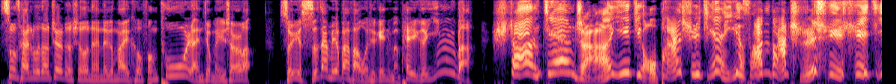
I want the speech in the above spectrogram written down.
素材录到这儿的时候呢，那个麦克风突然就没声了，所以实在没有办法，我就给你们配一个音吧。上舰长一九八续舰一三八持续续舰。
